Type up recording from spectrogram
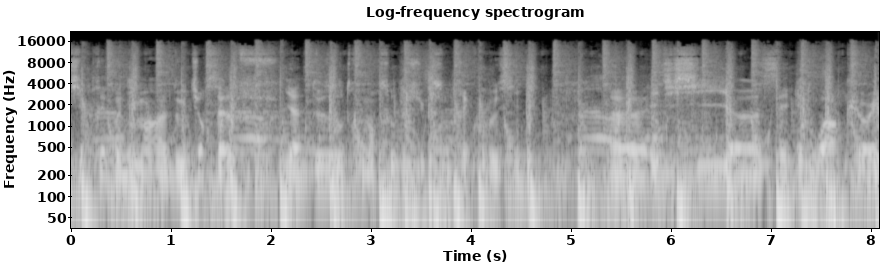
Euh, le titre éponyme, hein, Do It Yourself. Il y a deux autres morceaux dessus qui sont très cool aussi. Euh, et d'ici, euh, c'est Edward Curley.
